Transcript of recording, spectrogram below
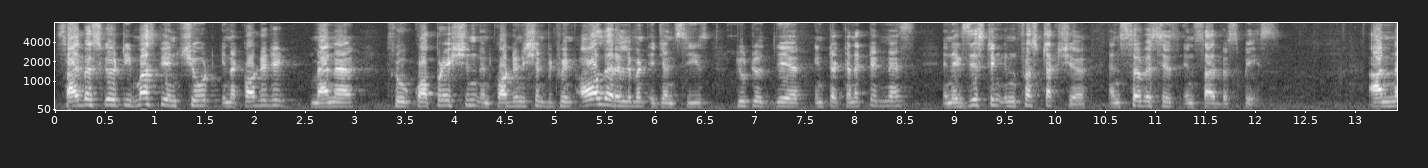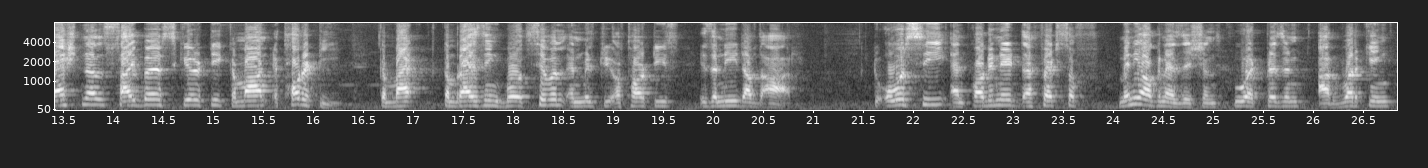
Cybersecurity must be ensured in a coordinated manner through cooperation and coordination between all the relevant agencies due to their interconnectedness in existing infrastructure and services in cyberspace. a national cyber security command authority comprising both civil and military authorities is the need of the hour to oversee and coordinate the efforts of many organizations who at present are working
